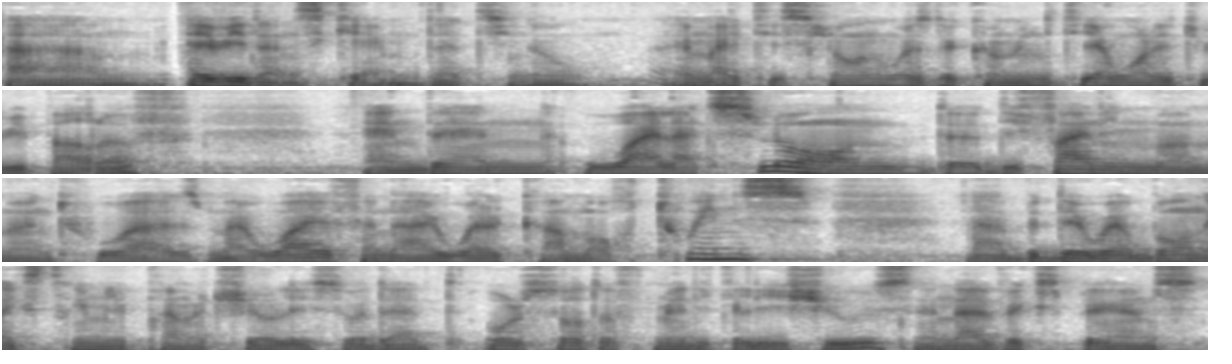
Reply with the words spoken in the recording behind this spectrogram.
um, evidence came that, you know, MIT Sloan was the community I wanted to be part of. And then while at Sloan, the defining moment was my wife and I welcome our twins uh, but they were born extremely prematurely, so they had all sorts of medical issues. And I've experienced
